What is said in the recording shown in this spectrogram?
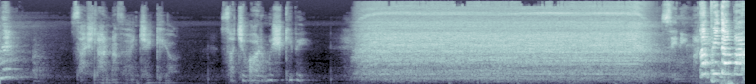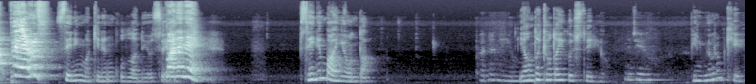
Ne? Saçlarına fön çekiyor. Saçı varmış gibi. Senin. Kapıda bak be herif. Senin makinen kullanıyor söyle. Bana ne? Senin banyonda. Bana ne? Yandaki odayı gösteriyor. Ne diyor? Bilmiyorum ki.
